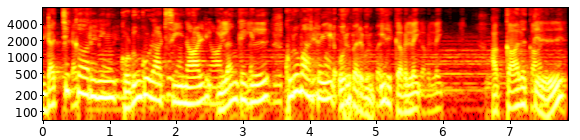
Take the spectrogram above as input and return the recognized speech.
டச்சுக்காரனின் கொடுங்கோலாட்சியினால் இலங்கையில் குருமார்கள் ஒருவரும் இருக்கவில்லை. அக்காலத்தில்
